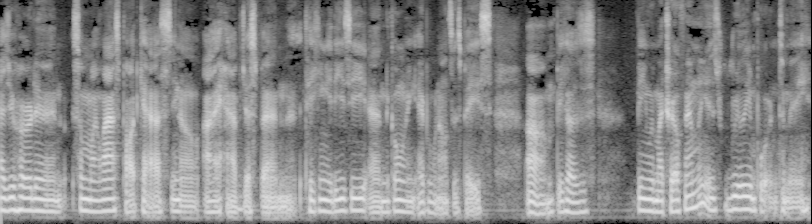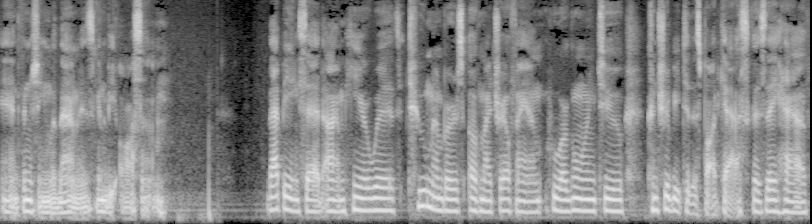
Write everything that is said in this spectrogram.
as you heard in some of my last podcasts, you know, I have just been taking it easy and going everyone else's pace um, because being with my trail family is really important to me, and finishing with them is going to be awesome. That being said, I'm here with two members of my trail fam who are going to contribute to this podcast because they have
